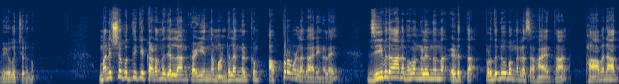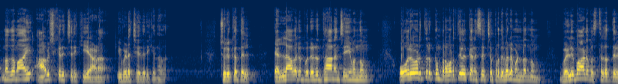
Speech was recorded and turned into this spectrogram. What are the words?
ഉപയോഗിച്ചിരുന്നു. മനുഷ്യബുദ്ധിക്ക് കടന്നു ചെല്ലാൻ കഴിയുന്ന മണ്ഡലങ്ങൾക്കും അപ്പുറമുള്ള കാര്യങ്ങളെ ജീവിതാനുഭവങ്ങളിൽ നിന്ന് എടുത്ത പ്രതിരൂപങ്ങളുടെ സഹായത്താൽ ഭാവനാത്മകമായി ആവിഷ്കരിച്ചിരിക്കുകയാണ് ഇവിടെ ചെയ്തിരിക്കുന്നത്. ചുരുക്കത്തിൽ എല്ലാവരും പുനരുദ്ധാനം ചെയ്യുമെന്നും ഓരോരുത്തർക്കും പ്രവർത്തികൾക്കനുസരിച്ച് പ്രതിഫലമുണ്ടെന്നും വെളിപാട് പുസ്തകത്തിൽ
